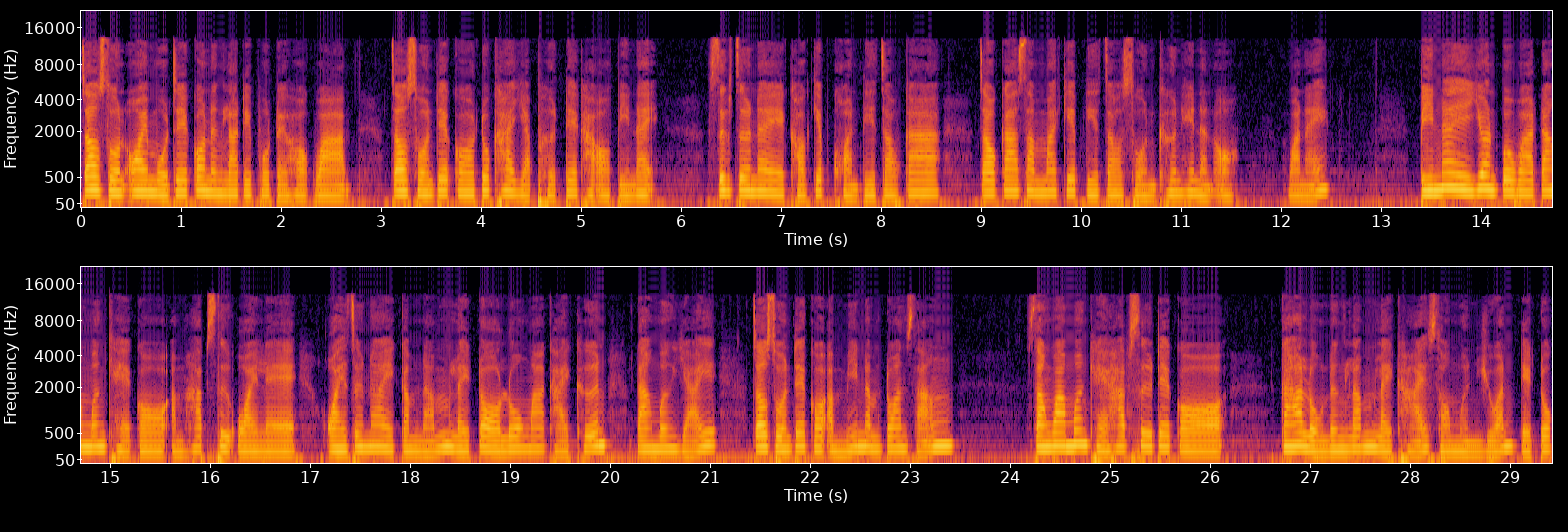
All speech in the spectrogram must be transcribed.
เจ้าโซนอ้อยหมู่เจก้อนหนึ่งลาดิโพดยฮอกว่า เจ้าโซนเตกอตุกค่าอย่าเผิดเตค่ะออปีในซึกเจอในเขาเก็บขวัญตีเจ้ากาเจ้ากาซ้ำมาเก็บดีเจ้าโซนขึ้นให้นั่นออ ว่าไหน ปีในย้อนเปว่าตั้งเมืองแขกออำฮับซื้อออยแลออยเจ้าในกำน้ำไหลต่อลงมาขายคืนตั้งเมืองใหญ่ เจ้าสวนแต่ก็อ่ำมีนำตอนสัง สังว่าเมืองแขฮับซื้อแต่ก็ก้าหลงหนึ่งลำไหลขายสองหมื่นหยวนเตตก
